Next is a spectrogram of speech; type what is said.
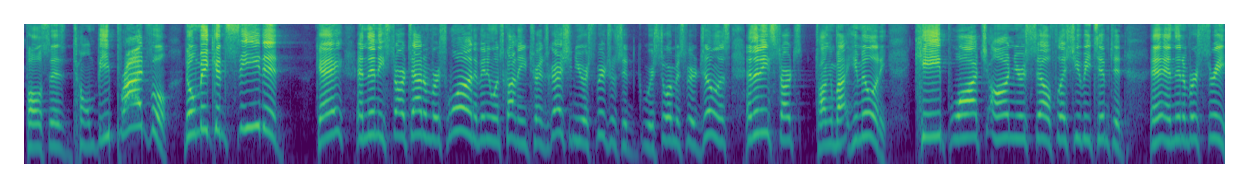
Paul says, Don't be prideful, don't be conceited. Okay? And then he starts out in verse 1 if anyone's caught in any transgression, you are spiritual, should restore him in spirit of gentleness. And then he starts talking about humility. Keep watch on yourself, lest you be tempted. And, then in verse 3,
